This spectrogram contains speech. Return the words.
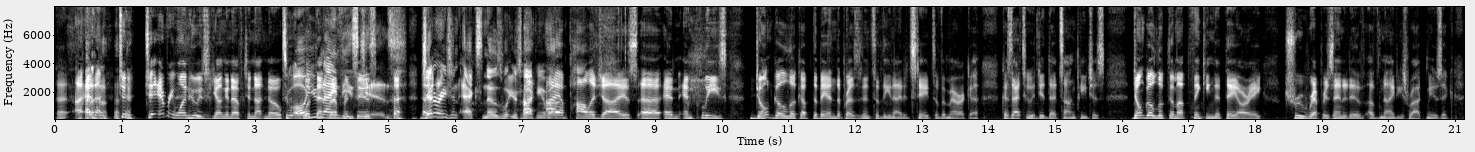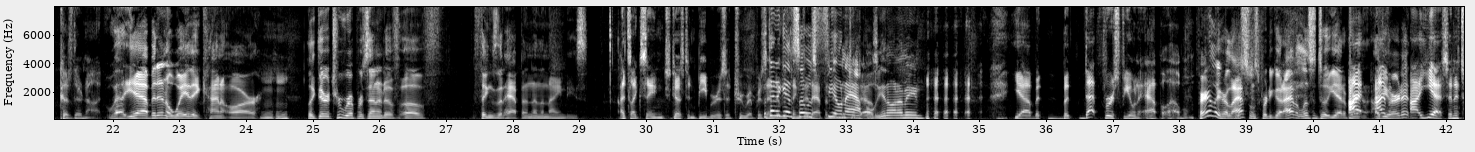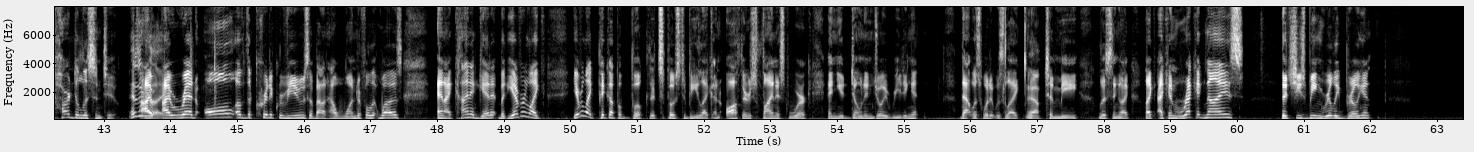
Uh, I, and I, to to everyone who is young enough to not know To all what you that '90s reference is, kids, Generation X knows what you're talking I, about. I apologize, uh, and and please don't go look up the band, the Presidents of the United States of America, because that's who did that song "Peaches." Don't go look them up thinking that they are a true representative of '90s rock music, because they're not. Well, yeah, but in a way, they kind of are. Mm-hmm. Like they're a true representative of things that happened in the '90s. That's like saying Justin Bieber is a true representative. But representative. then again, of things so is Fiona Apple. You know what I mean? Yeah, but but that first Fiona Apple album, Apparently, her last one's pretty good. I haven't listened to it yet. Apparently, have you I've- heard it? I, yes, and it's hard to listen to. Is it I. I read all of the critic reviews about how wonderful it was, and I kind of get it. But you ever like, you ever like pick up a book that's supposed to be like an author's finest work, and you don't enjoy reading it? That was what it was like Yeah. to me listening. Like, like I can recognize that she's being really brilliant,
